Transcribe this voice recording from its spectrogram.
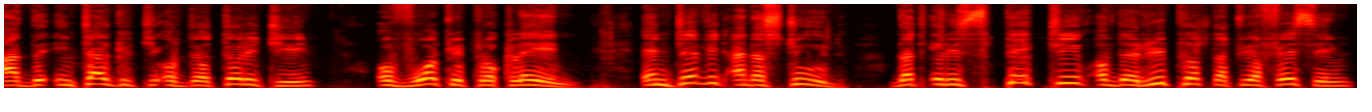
at the integrity of the authority of what we proclaim. And David understood that irrespective of the reproach that we are facing,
